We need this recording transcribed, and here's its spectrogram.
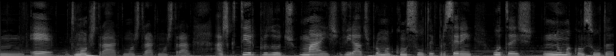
um, é demonstrar, demonstrar, demonstrar, acho que ter produtos mais virados para uma consulta e para serem úteis numa consulta,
